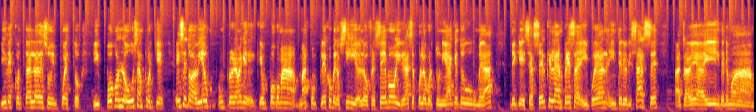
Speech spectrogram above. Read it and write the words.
y descontarla de sus impuestos. Y pocos lo usan porque ese todavía es un, programa que, que, es un poco más, más complejo, pero sí, lo ofrecemos y gracias por la oportunidad que tú me das de que se acerquen las empresas y puedan interiorizarse a través ahí tenemos a,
